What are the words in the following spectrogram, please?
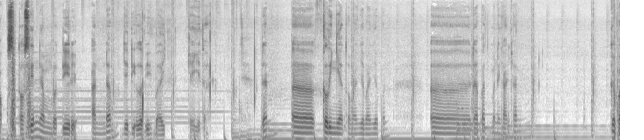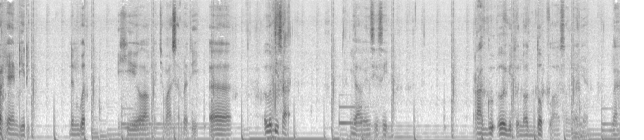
oksitosin yang membuat diri anda jadi lebih baik kayak gitu. Dan uh, kelingi atau manja-manja pun uh, dapat meningkatkan kepercayaan diri. Dan buat hilang kecemasan berarti uh, lu bisa ngilangin sisi ragu lo gitu nodop lah seenggaknya. Nah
